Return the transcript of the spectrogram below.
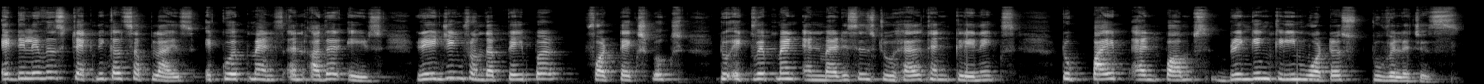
It delivers technical supplies, equipments and other aids ranging from the paper for textbooks to equipment and medicines to health and clinics to pipe and pumps bringing clean water to villages.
